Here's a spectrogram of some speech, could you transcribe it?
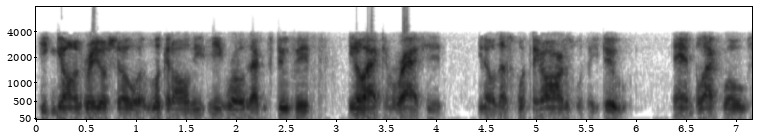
he can get on his radio show and look at all these Negroes acting stupid, you know, acting ratchet. You know, that's what they are. That's what they do. And black folks,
